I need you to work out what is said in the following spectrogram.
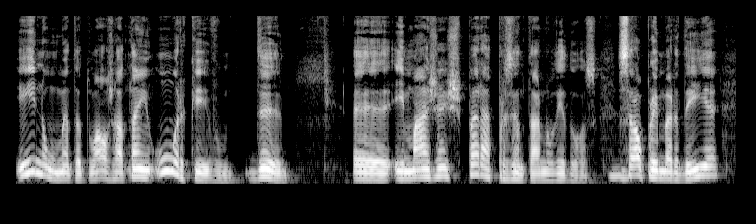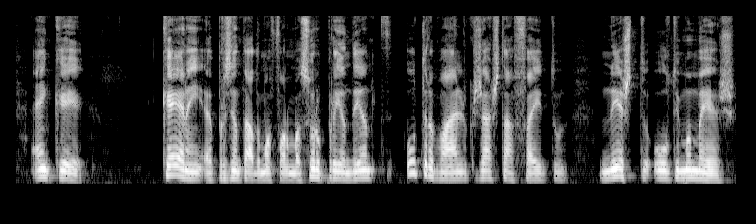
e, no momento atual, já tem um arquivo de uh, imagens para apresentar no dia 12. Uhum. Será o primeiro dia em que querem apresentar de uma forma surpreendente o trabalho que já está feito neste último mês,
